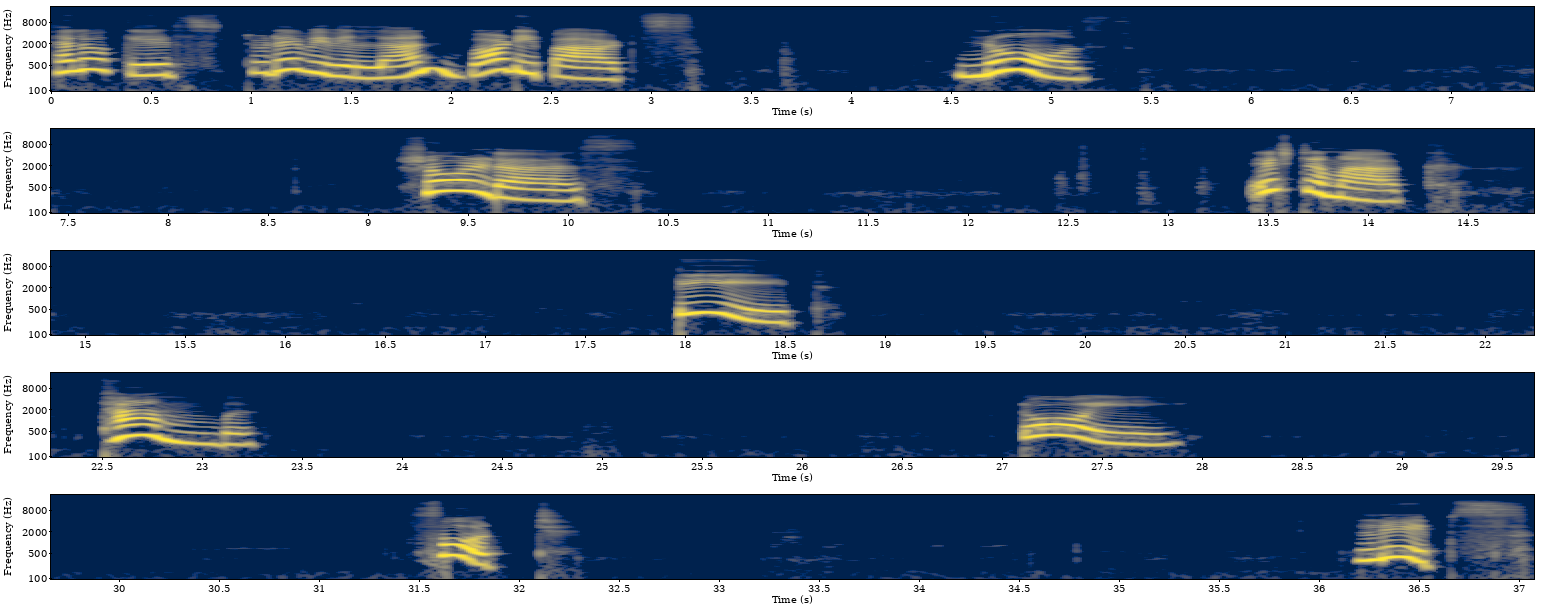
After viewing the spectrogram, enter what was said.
Hello kids, today we will learn body parts. Nose. Shoulders. Stomach. Teeth. Thumb. Toe foot. Lips.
